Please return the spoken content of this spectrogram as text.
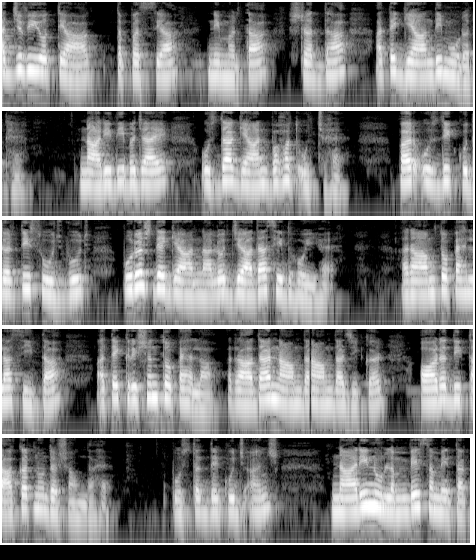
ਅੱਜ ਵੀ ਉਹ ਤਿਆਗ, ਤਪੱਸਿਆ, ਨਿਮਰਤਾ, ਸ਼ਰਧਾ ਅਤੇ ਗਿਆਨ ਦੀ ਮੂਰਤ ਹੈ। ਨਾਰੀ ਦੀ ਬਜਾਏ ਉਸ ਦਾ ਗਿਆਨ ਬਹੁਤ ਉੱਚ ਹੈ, ਪਰ ਉਸ ਦੀ ਕੁਦਰਤੀ ਸੂਝ-ਬੂਝ ਪੁਰਸ਼ ਦੇ ਗਿਆਨ ਨਾਲੋਂ ਜ਼ਿਆਦਾ ਸਿੱਧ ਹੋਈ ਹੈ। ਰਾਮ ਤੋਂ ਪਹਿਲਾਂ ਸੀਤਾ ਅਤੇ ਕ੍ਰਿਸ਼ਨ ਤੋਂ ਪਹਿਲਾਂ ਰਾਧਾ ਨਾਮ ਦਾ ਨਾਮ ਦਾ ਜ਼ਿਕਰ ਔਰਤ ਦੀ ਤਾਕਤ ਨੂੰ ਦਰਸਾਉਂਦਾ ਹੈ। ਪੁਸਤਕ ਦੇ ਕੁਝ ਅੰਸ਼ ਨਾਰੀ ਨੂੰ ਲੰਬੇ ਸਮੇਂ ਤੱਕ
